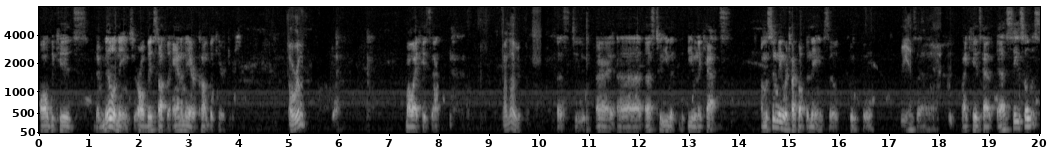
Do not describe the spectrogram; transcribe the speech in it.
all the kids. Their middle names are all based off of anime or comic book characters. oh really? Yeah. My wife hates that. I love it. Us two. All right. Uh, us two. Even even the cats. I'm assuming we're talking about the name. So cool, cool. Yeah. Uh, my kids have S. See, so this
